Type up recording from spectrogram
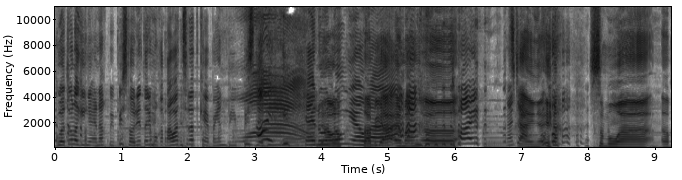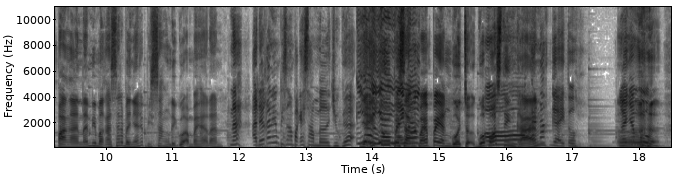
Gue tuh lagi gak enak pipis loh dia tadi mau ketawa ceret kayak pengen pipis Ih, jadi kayak nunung ya, Tapi Wak. ya emang ngaca. kayaknya ya semua eh, panganan di Makassar banyaknya pisang deh. Gue sampai heran. Nah ada kan yang pisang pakai sambal juga. ya itu iya, iya, pisang itu- pepe yang gue gue posting Oh, kan. Enak gak itu? Gak Eh, nyambung.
